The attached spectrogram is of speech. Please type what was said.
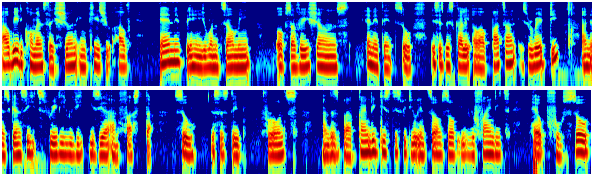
i'll be in the comment section in case you have anything you want to tell me observations anything. So this is basically our pattern. Is ready and as you can see it's really really easier and faster. So this is the front and this back. Kindly give this video in thumbs up if you find it helpful. So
